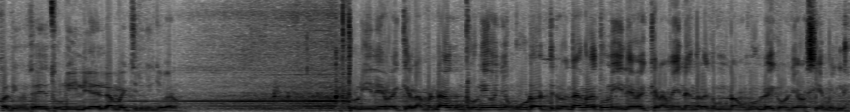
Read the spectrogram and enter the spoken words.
பார்த்தீங்கன்னா சரி துணியிலேயே எல்லாம் வச்சிருக்கு இங்கே வரும் துணியிலே வைக்கலாம்னா துணி கொஞ்சம் கூட எடுத்துகிட்டு வந்தால் எங்களை துணியிலே வைக்கலாம். ஏன்? எங்களுக்கு நாங்கள் நூல் வைக்க வேண்டிய அவசியம் இல்லை.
